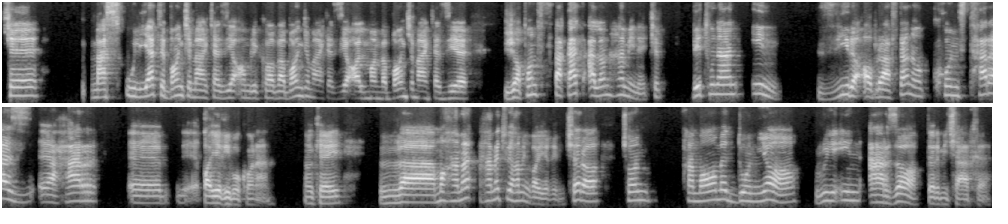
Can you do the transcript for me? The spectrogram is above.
که مسئولیت بانک مرکزی آمریکا و بانک مرکزی آلمان و بانک مرکزی ژاپن فقط الان همینه که بتونن این زیر آب رفتن و کنتر از هر قایقی بکنن. اوکی؟ و ما همه همه توی همین قایقیم. چرا؟ چون تمام دنیا روی این ارزا داره میچرخه.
